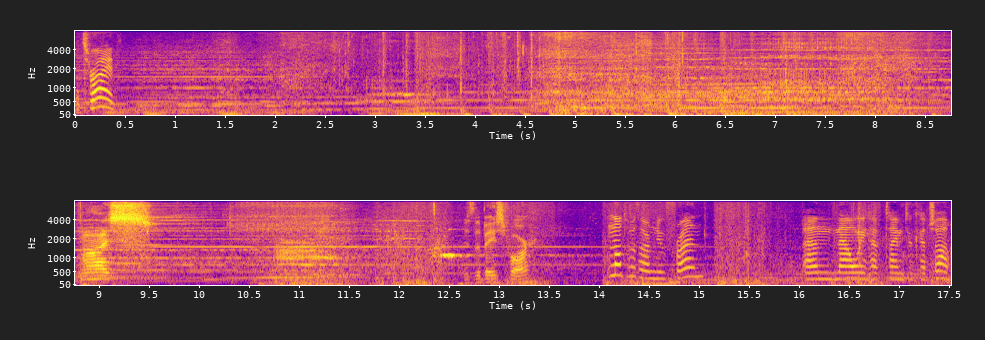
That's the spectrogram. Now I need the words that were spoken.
That's right. Nice. Is the base far? Not with our new friend. And now we have time to catch up.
